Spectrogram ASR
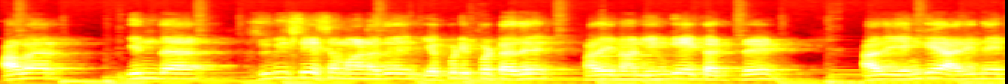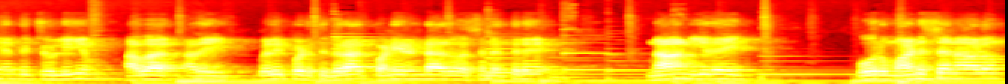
அவர் இந்த சுவிசேஷமானது எப்படிப்பட்டது அதை நான் எங்கே கற்றேன் அது எங்கே அறிந்தேன் என்று சொல்லியும் அவர் அதை வெளிப்படுத்துகிறார். பனிரெண்டாவது வசனத்திலே நான் இதை ஒரு மனுஷனாலும்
